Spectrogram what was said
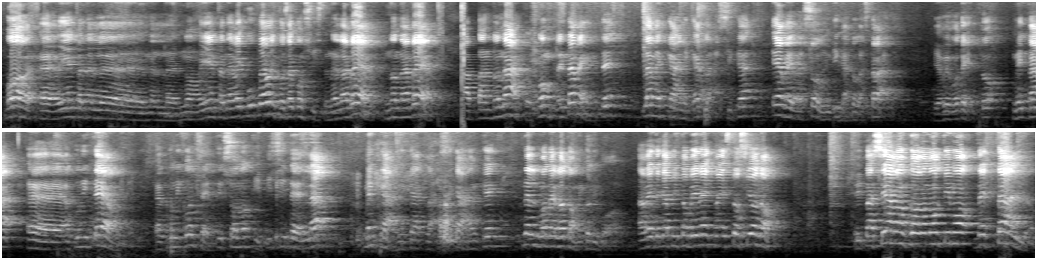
Bohr eh, rientra nel, nel, non rientra nel recupero, in cosa consiste? Nell'aver, non aver abbandonato completamente la meccanica classica e aveva solo indicato la strada. Vi avevo detto, metà, eh, alcuni termini alcuni concetti sono tipici della meccanica classica anche nel modello atomico di Bohr. Avete capito bene questo, sì o no? Ripassiamo ancora un ultimo dettaglio.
